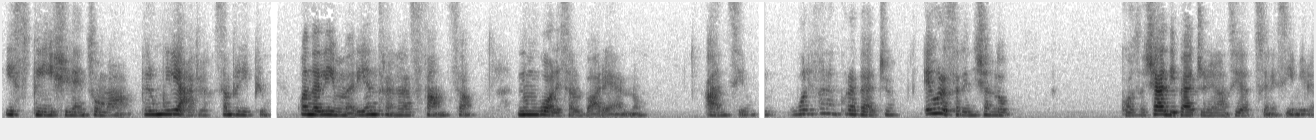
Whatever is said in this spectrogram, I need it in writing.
esplicite, insomma, per umiliarlo sempre di più. Quando Alim rientra nella stanza, non vuole salvare Enno, anzi, vuole fare ancora peggio. E ora state dicendo cosa c'è di peggio in una situazione simile.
